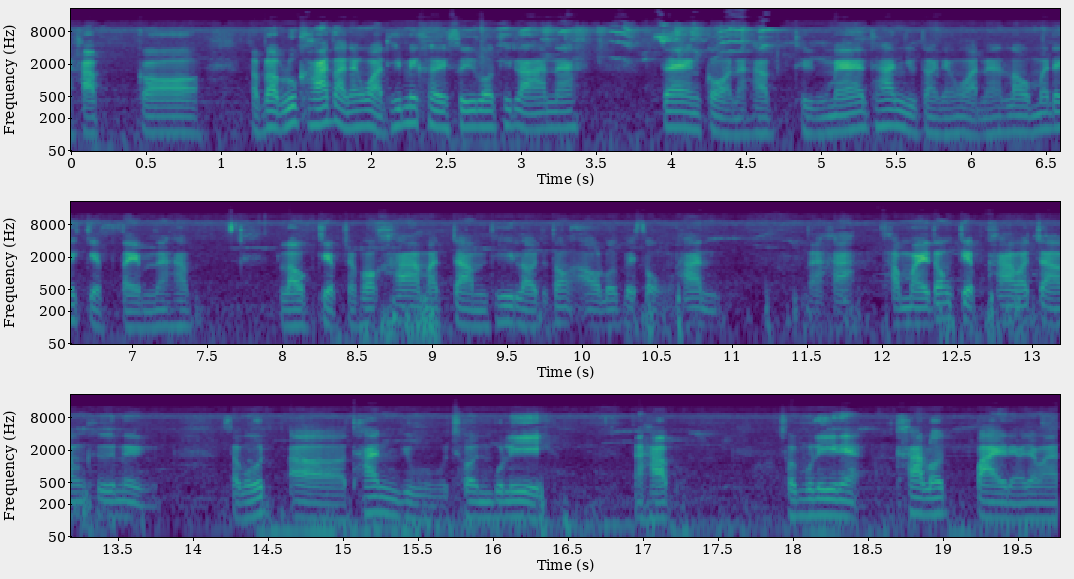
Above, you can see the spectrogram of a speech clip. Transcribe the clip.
นะครับ ก็สำหรับลูกค้าต่างจังหวัดที่ไม่เคยซื้อรถที่ร้านนะแจ้งก่อนนะครับ ถึงแม้ท่านอยู่ต่างจังหวัดนะ เราไม่ได้เก็บเต็มนะครับ เราเก็บเฉพาะค่ามัดจำที่เราจะต้องเอารถไปส่งท่านนะคะทำไมต้องเก็บค่ามัดจำคือ 1 สมมติเอ่อท่านอยู่ชนบุรีนะครับชนบุรีเนี่ยค่ารถไปเนี่ยจะมา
